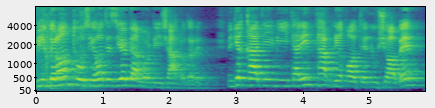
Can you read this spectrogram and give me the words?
ویلدوران توضیحات زیاد در مورد این شهر رو داره. میگه قدیمی ترین تبلیغات نوشابه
